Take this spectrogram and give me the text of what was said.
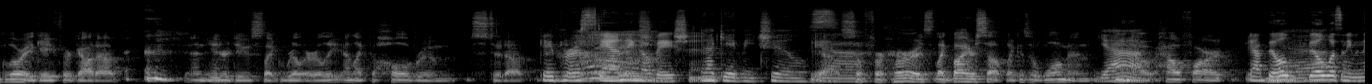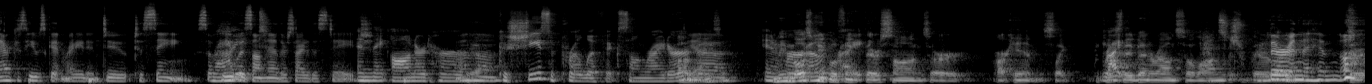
Gloria Gaither got up and introduced like real early, and like the whole room stood up. gave and her a standing ovation. ovation That gave me chills. Yeah. Yeah. So for her, it's like by herself, like as a woman. Yeah. You know how far. yeah bill Yeah. bill wasn't even there because he was getting ready to do to sing so he was on the other side of the stage And they honored her uh-huh. Yeah. because she's a prolific songwriter. Amazing. Yeah. In I mean, her most own people right. think their songs are are hymns, like because Right. they've been around so long. That's they're they're like- in the hymnal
